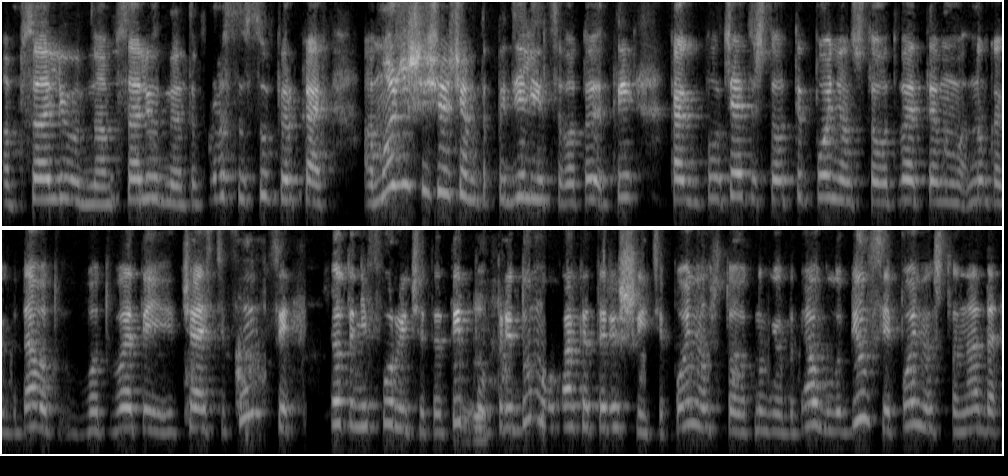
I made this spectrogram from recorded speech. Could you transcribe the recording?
Абсолютно, абсолютно, это просто супер кайф. А можешь еще чем-то поделиться? Вот э, ты, как бы получается, что вот ты понял, что вот в этом, ну как бы, да, вот, вот в этой части функции что-то не фурычит, и ты придумал, как это решить, и понял, что вот, ну как бы, да, углубился и понял, что надо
